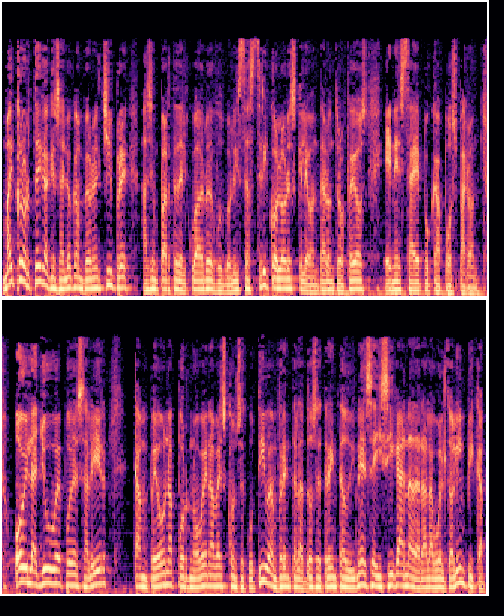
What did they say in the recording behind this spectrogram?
Michael Ortega que salió campeón en Chipre, hacen parte del cuadro de futbolistas tricolores que levantaron trofeos en esta época posparón. Hoy la Juve puede salir campeona por novena vez consecutiva, enfrenta a las 12.30 Udinese y si gana dará la vuelta olímpica.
